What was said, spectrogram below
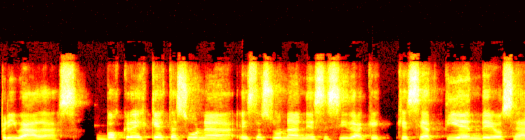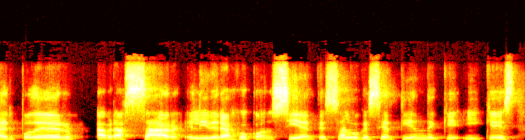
privadas. ¿Vos crees que esta es una, esta es una necesidad que, que, se atiende, o sea, el poder abrazar el liderazgo consciente? ¿Es algo que se atiende que, y que es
